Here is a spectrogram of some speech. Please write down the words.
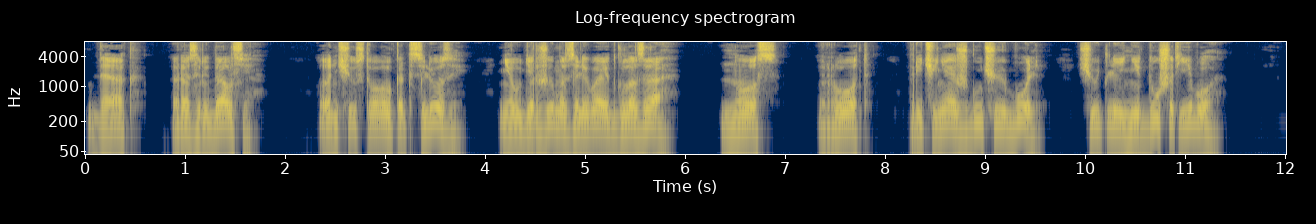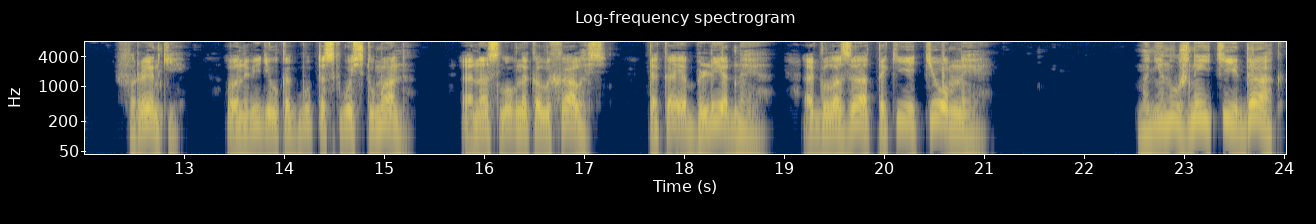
Дак разрыдался. Он чувствовал, как слезы неудержимо заливают глаза, нос, рот, причиняя жгучую боль, чуть ли не душат его. Фрэнки он видел как будто сквозь туман. Она словно колыхалась, такая бледная, а глаза такие темные. «Мне нужно идти, Дак!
